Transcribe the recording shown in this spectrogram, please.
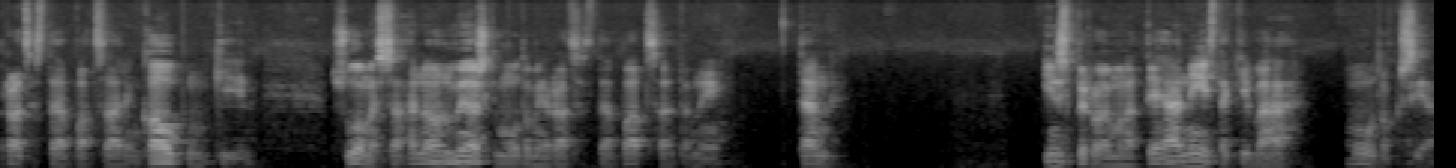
ratsastajapatsaiden kaupunkiin. Suomessahan on myöskin muutamia ratsastajapatsaita, niin tämän inspiroimana tehdään niistäkin vähän muutoksia.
